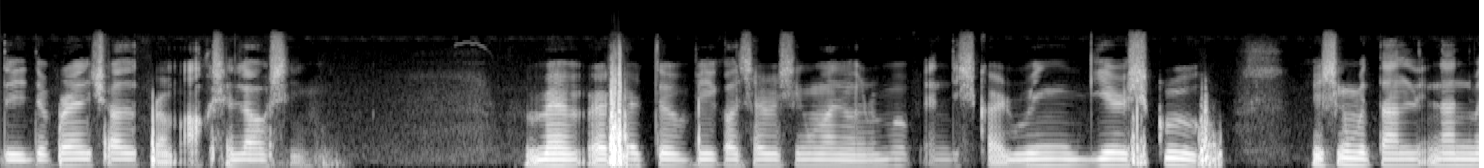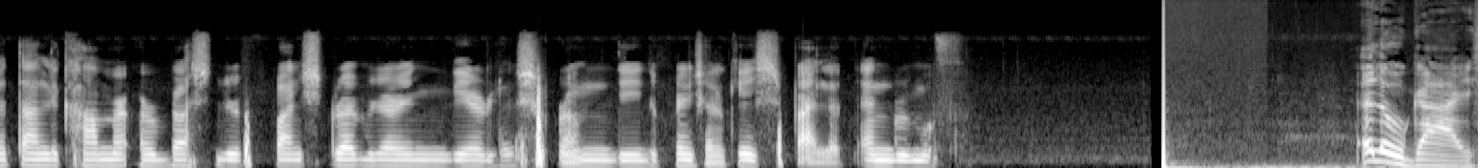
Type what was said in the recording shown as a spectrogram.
the differential from axle housing. Remember, refer to vehicle servicing manual. Remove and discard ring gear screw. Using metallic, non-metallic hammer or brush drift punch, drive the ring gear loose from the differential case pilot and remove. Hello guys,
